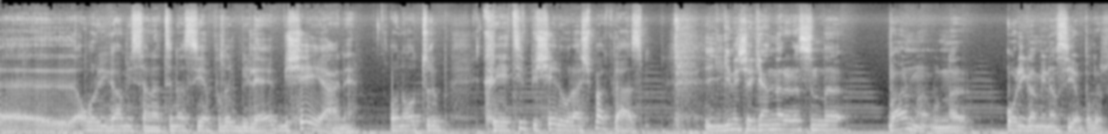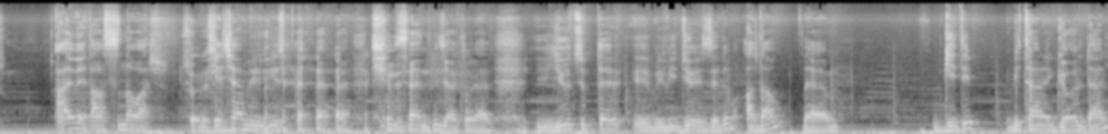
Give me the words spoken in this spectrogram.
e, origami sanatı nasıl yapılır bile bir şey yani. Ona oturup kreatif bir şeyle uğraşmak lazım. İlgini çekenler arasında var mı bunlar? Origami nasıl yapılır? Ha, evet aslında var. Söylesene. Geçen bir şimdi sen deyince aklıma geldi. YouTube'da e, bir video izledim. Adam e, gidip bir tane gölden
